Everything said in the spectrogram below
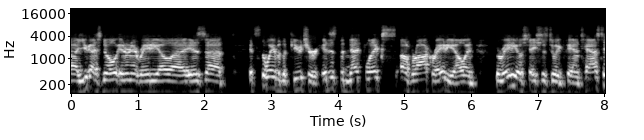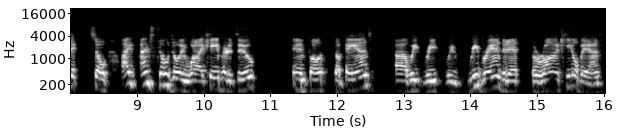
uh, you guys know internet radio uh, is uh, it's the wave of the future. It is the Netflix of rock radio, and the radio station is doing fantastic. So I, I'm still doing what I came here to do in both the band. Uh, we, re, we rebranded it the Ron Keel Band,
